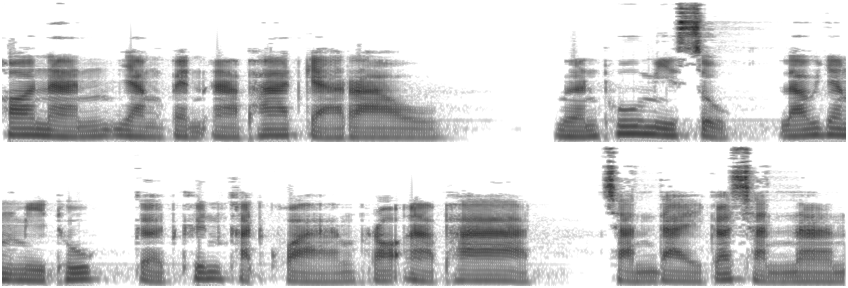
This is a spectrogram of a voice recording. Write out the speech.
ข้อนั้นยังเป็นอาพาธแก่เรา เหมือนผู้มีสุขแล้วยังมีทุกข์เกิดขึ้นขัดขวางเพราะอาพาธฉันใดก็ฉันนั้น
